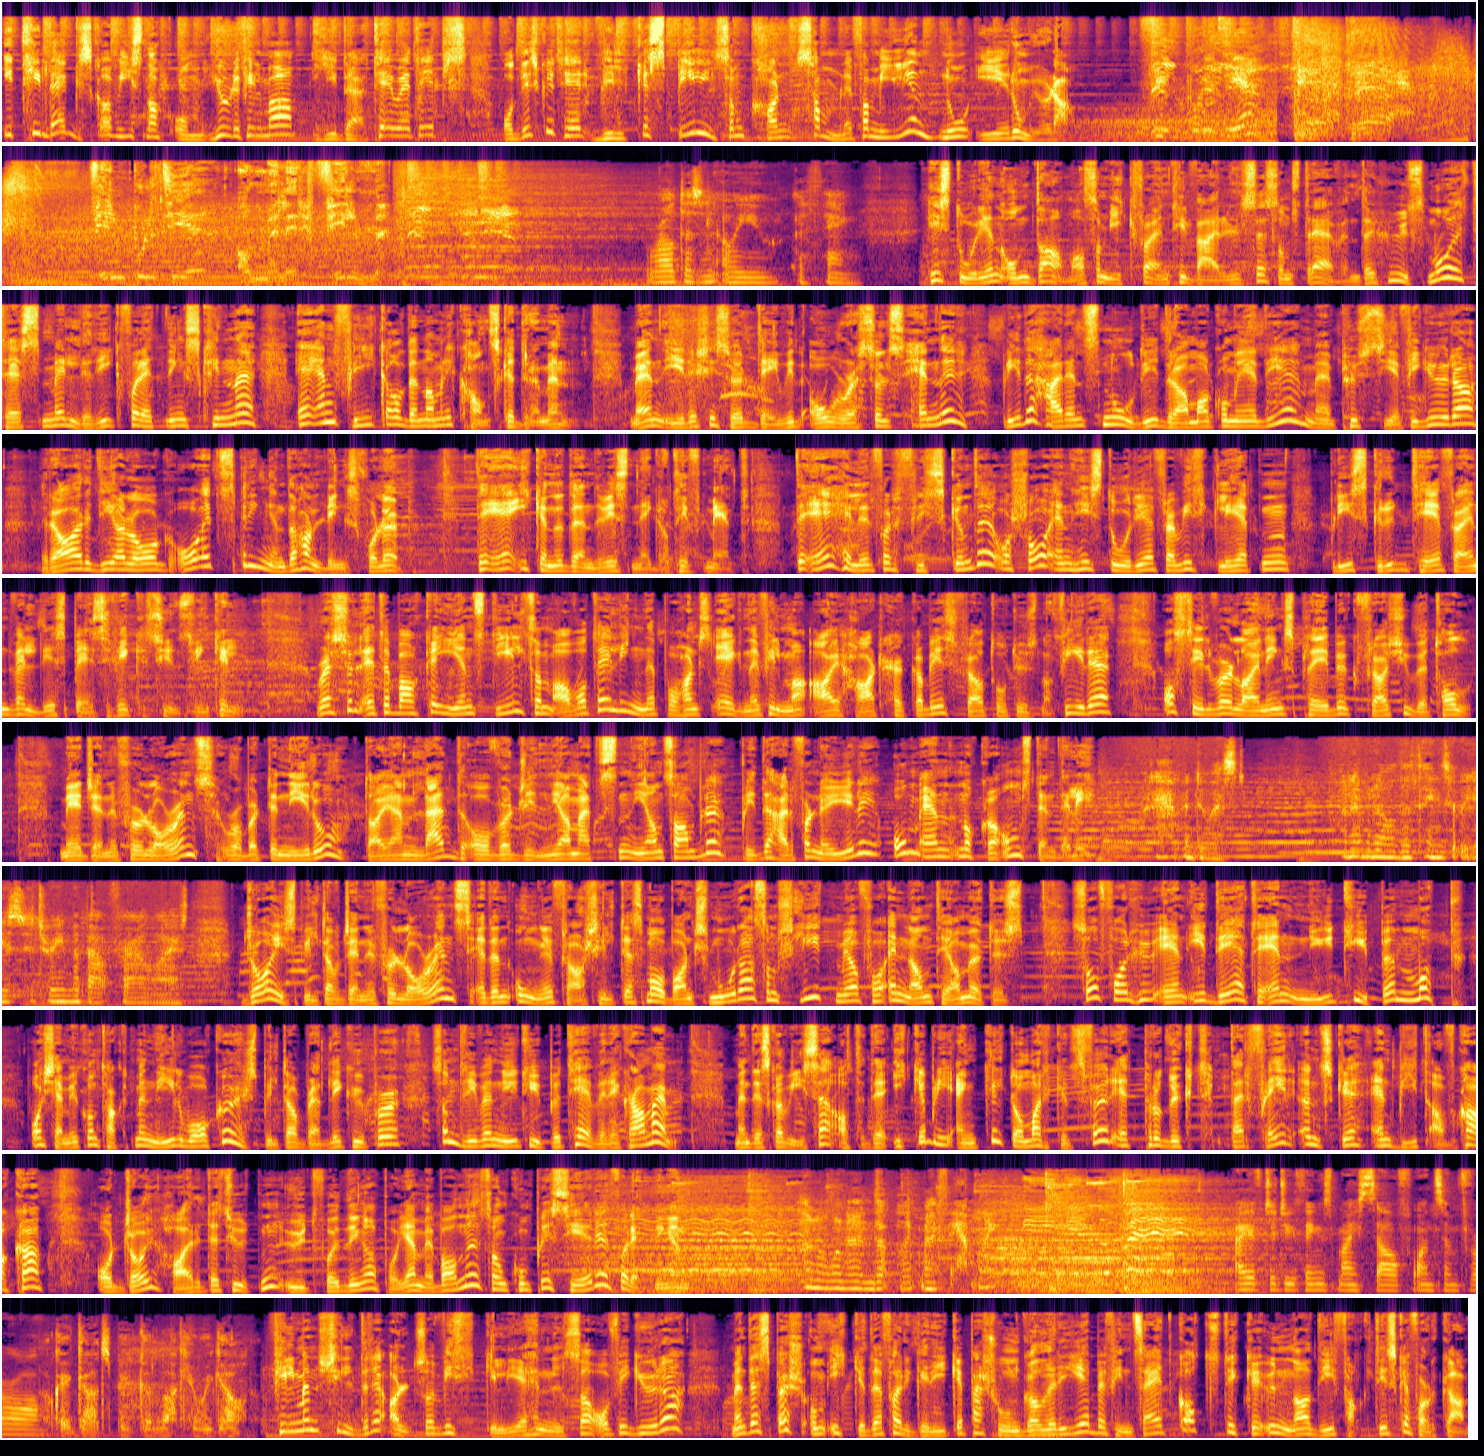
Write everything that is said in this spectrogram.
I tillegg skal vi snakke om julefilmer, gi deg TV-tips og diskutere hvilke spill som kan samle familien nå i romjula. Filmpolitiet anmelder film. The world doesn't owe you a thing. Historien om dama som gikk fra en tilværelse som strevende husmor til smellrik forretningskvinne, er en flik av den amerikanske drømmen. Men i regissør David O. Russells hender blir det her en snodig dramakomedie med pussige figurer, rar dialog og et springende handlingsforløp. Det er ikke nødvendigvis negativt ment. Det er heller forfriskende å se en historie fra virkeligheten bli skrudd til fra en veldig spesifikk synsvinkel. Russell er tilbake i en stil som av og til ligner på hans egne filmer I Heart Huckabees fra 2004 og Silver Linings Playbook fra 2012. Med Jennifer Lawrence, Robert De Niro, Diane Ladd og Virginia Madsen i ensemblet blir det her fornøyelig, om enn noe omstendelig. What Joy, spilt av Jennifer Lawrence, er den unge fraskilte småbarnsmora som sliter med å få endene til å møtes. Så får hun en idé til en ny type mopp, og kommer i kontakt med Neil Walker, spilt av Bradley Cooper, som driver en ny type TV-reklame. Men det skal vise at det ikke blir enkelt å markedsføre et produkt der flere ønsker en bit av kaka, og Joy har dessuten utfordringer på hjemmebane som kompliserer forretningen. I don't want to end up like my family. I have to do things myself once and for all. Okay, Godspeed. Good luck. Here we go. Filmen skildrer altså virkelige hendelser og figurer, men det spørs om ikke det fargerike persongalleriet befinner seg et godt stykke unna de faktiske folka.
